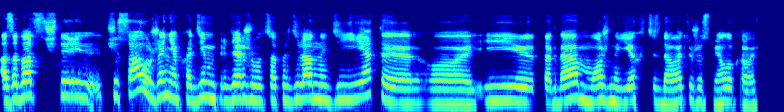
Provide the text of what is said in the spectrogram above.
а за 24 часа уже необходимо придерживаться определенной диеты, э, и тогда можно ехать и сдавать уже смело кровь.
